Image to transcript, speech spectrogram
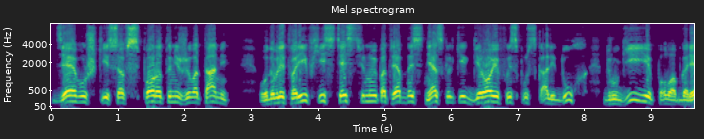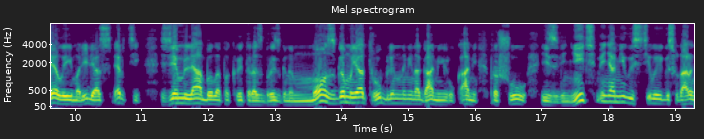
Девушки со вспоротыми животами Удовлетворив естественную потребность нескольких героев, испускали дух, другие, полуобгорелые, молили о смерти. Земля была покрыта разбрызганным мозгом и отрубленными ногами и руками. Прошу извинить меня, милостивые государыни,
